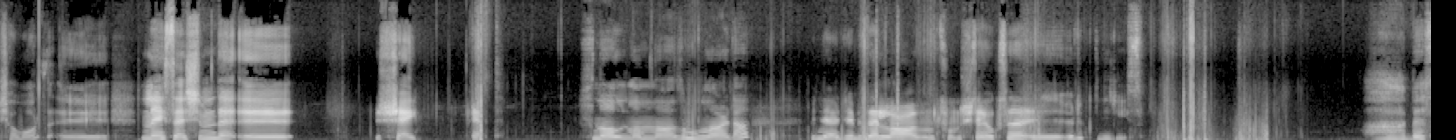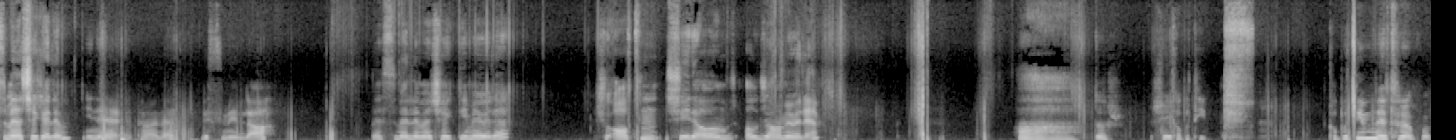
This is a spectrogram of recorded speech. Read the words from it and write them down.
Şavart. E, neyse şimdi e, şey. Evet. Şunu almam lazım bunlardan. Binlerce bize lazım sonuçta. Yoksa e, ölüp gideceğiz. Ah, Besmele çekelim. Yine bir tane. Bismillah. Besmeleme çektiğime göre şu altın şeyi al alacağıma göre. Ah, dur. Şeyi kapatayım. kapatayım ne tarafı.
